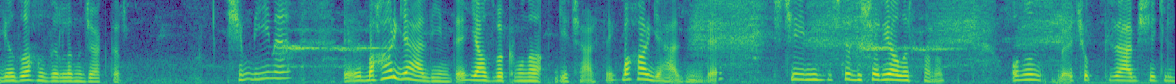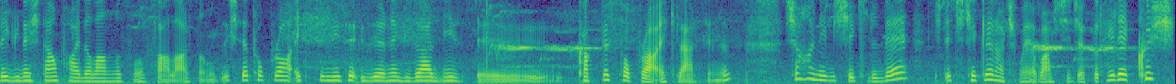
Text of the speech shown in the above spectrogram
yaza hazırlanacaktır. Şimdi yine e, bahar geldiğinde, yaz bakımına geçersek, bahar geldiğinde çiçeğinizi işte dışarıya alırsanız, onun böyle çok güzel bir şekilde güneşten faydalanmasını sağlarsanız, işte toprağa eksildiyse üzerine güzel bir e, kaktüs toprağı eklerseniz, şahane bir şekilde işte çiçekler açmaya başlayacaktır. Hele kış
